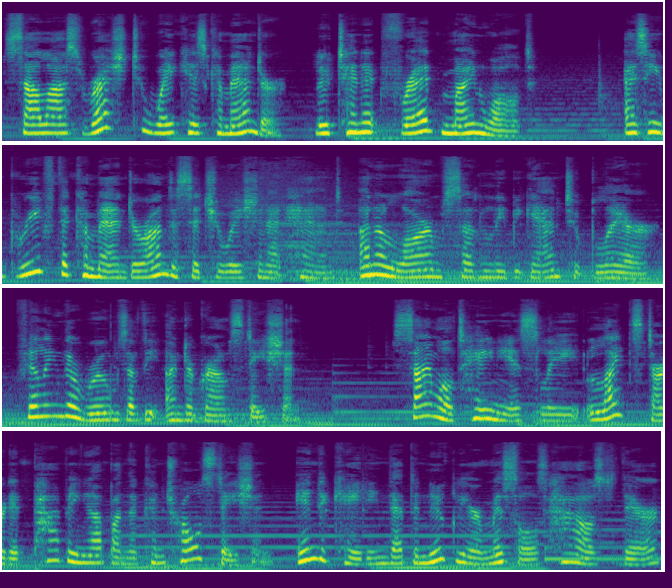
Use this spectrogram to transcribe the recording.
Salas rushed to wake his commander, Lieutenant Fred Meiwald. As he briefed the commander on the situation at hand, an alarm suddenly began to blare, filling the rooms of the underground station. Simultaneously, lights started popping up on the control station, indicating that the nuclear missiles housed there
